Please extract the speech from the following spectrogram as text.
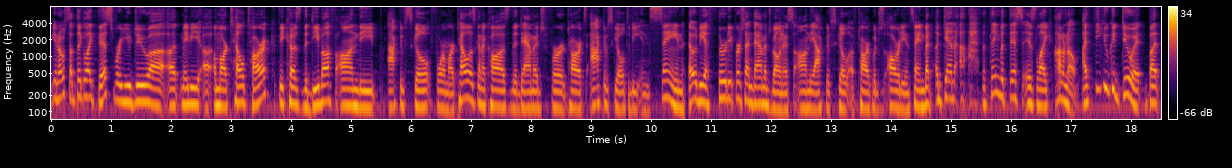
you know something like this where you do uh, a, maybe a, a Martel Tarek because the debuff on the active skill for Martel is going to cause the damage for Tarek's active skill to be insane. That would be a 30 percent damage bonus on the active skill of Tarek which is already insane. But again uh, the thing with this is like I don't know. I think you could do it but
